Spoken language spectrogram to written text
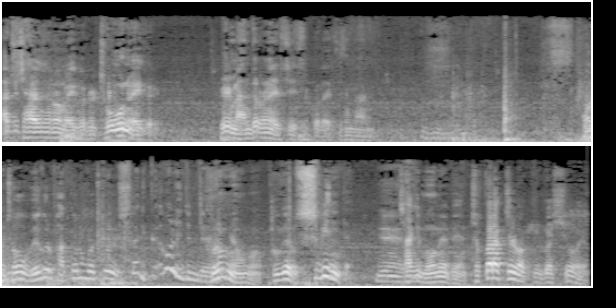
아주 자연스러운 외글을 좋은 외글을 만들어낼 수 있을 거다 이렇게 생각합니다. 어, 저 외글 바꾸는 것도 시간이 꽤 걸리던데요. 그럼요. 그게 습인데. 예. 자기 몸에 배운. 젓가락질 바꾸기가 쉬워요.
